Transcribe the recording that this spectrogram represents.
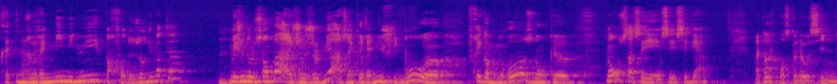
11h30, minuit, parfois 2h du matin. Mhm. Mais je ne le sens pas. Je, je viens à 5h30, je suis beau, euh, frais comme une rose. Donc, euh, non, ça, c'est bien. Maintenant, je pense qu'on a aussi une,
